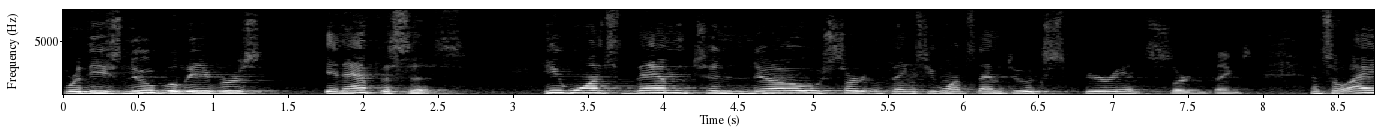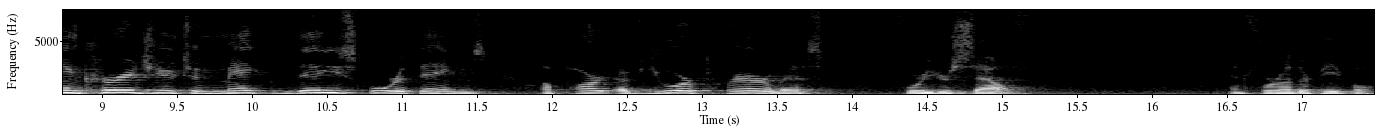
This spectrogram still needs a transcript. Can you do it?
for these new believers in Ephesus. He wants them to know certain things. He wants them to experience certain things. And so I encourage you to make these four things a part of your prayer list for yourself and for other people.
